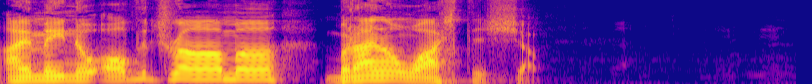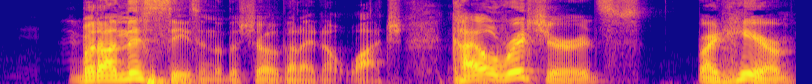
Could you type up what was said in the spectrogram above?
I may know all the drama, but I don't watch this show. But on this season of the show that I don't watch, Kyle Richards, right here,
